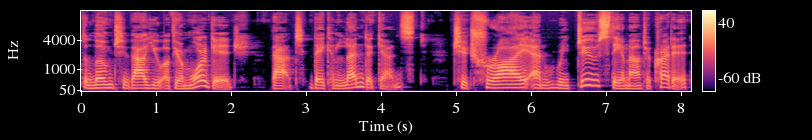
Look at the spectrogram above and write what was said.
the loan to value of your mortgage, that they can lend against to try and reduce the amount of credit.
